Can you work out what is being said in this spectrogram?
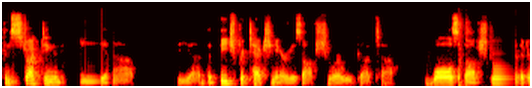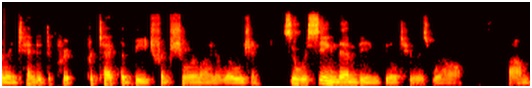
constructing the uh, the, uh, the beach protection areas offshore. We've got uh, walls offshore that are intended to pr- protect the beach from shoreline erosion. So we're seeing them being built here as well. Um,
